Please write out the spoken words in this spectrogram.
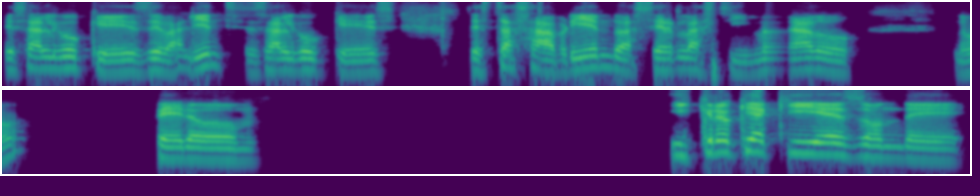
es algo que es de valientes, es algo que es, te estás abriendo a ser lastimado, ¿no? Pero, y creo que aquí es donde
